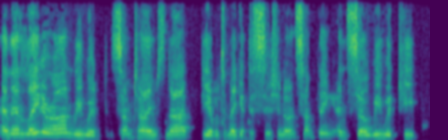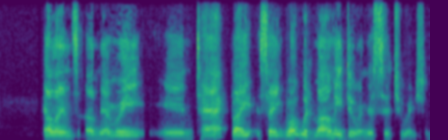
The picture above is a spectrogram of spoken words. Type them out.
And then later on, we would sometimes not be able to make a decision on something. And so we would keep Ellen's uh, memory intact by saying, What would mommy do in this situation?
